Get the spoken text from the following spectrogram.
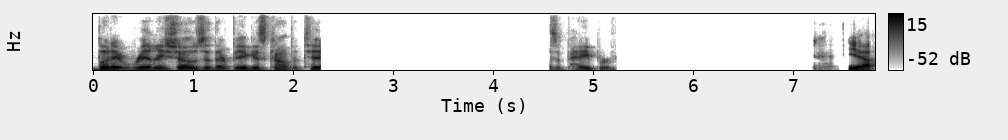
but it really shows that their biggest competition is a pay per view. Yeah.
